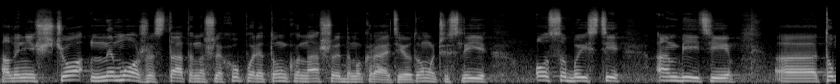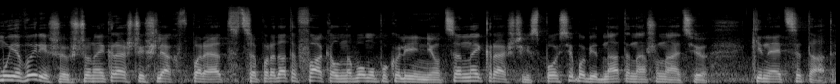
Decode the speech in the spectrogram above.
Але ніщо не може стати на шляху порятунку нашої демократії, у тому числі особисті амбіції. Е, тому я вирішив, що найкращий шлях вперед це передати факел новому поколінню. Це найкращий спосіб об'єднати нашу націю. Кінець цитати.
